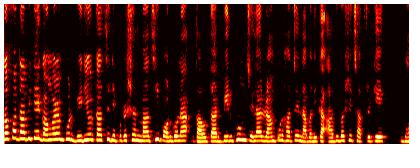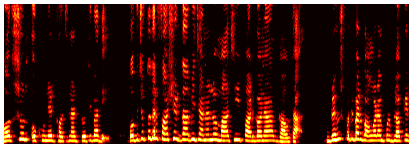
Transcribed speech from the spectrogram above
দফা দাবিতে গঙ্গারামপুর ভিডিওর কাছে ডেপুটেশন মাঝি পরগনা গাওতার বীরভূম জেলার রামপুরহাটে নাবালিকা আদিবাসী ছাত্রকে ধর্ষণ ও খুনের ঘটনার প্রতিবাদে অভিযুক্তদের ফাঁসির দাবি জানালো মাঝি পারগনা গাওতা। বৃহস্পতিবার গঙ্গারামপুর ব্লকের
